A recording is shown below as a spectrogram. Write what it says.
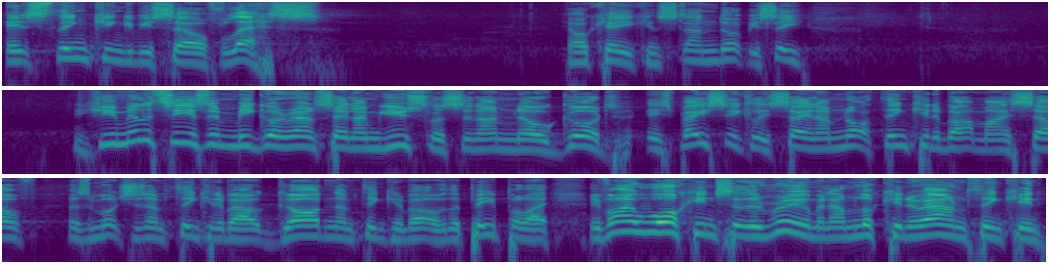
it's thinking of yourself less. Okay, you can stand up. You see, Humility isn't me going around saying I'm useless and I'm no good. It's basically saying I'm not thinking about myself as much as I'm thinking about God and I'm thinking about other people. If I walk into the room and I'm looking around thinking,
